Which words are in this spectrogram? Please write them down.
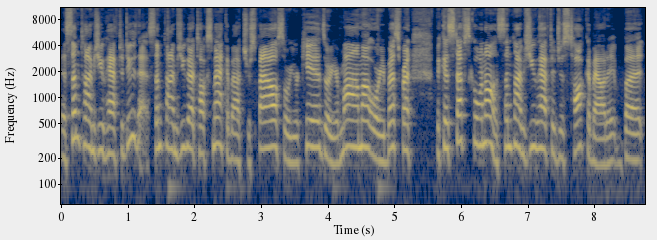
And sometimes you have to do that. Sometimes you got to talk smack about your spouse or your kids or your mama or your best friend because stuff's going on. Sometimes you have to just talk about it. But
